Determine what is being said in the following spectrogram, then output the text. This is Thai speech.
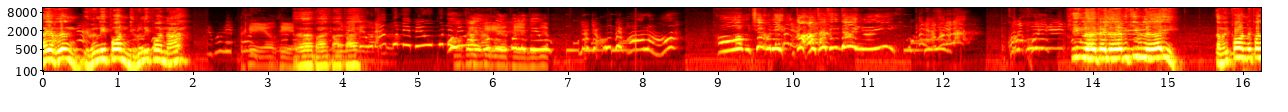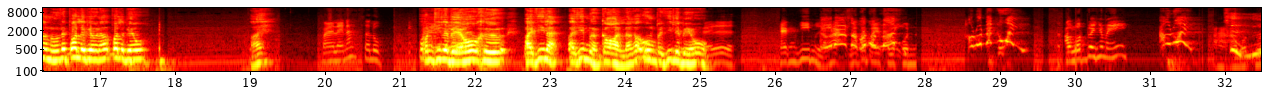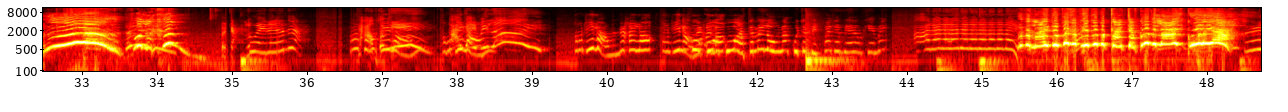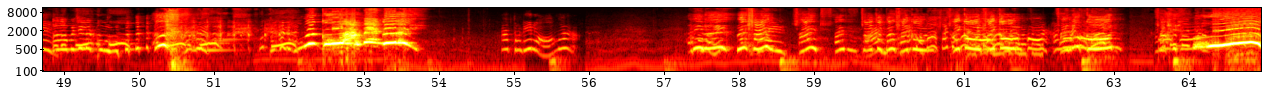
เอ้ยอย่าเพิ่งอย่าเพิ่งรีบปล้นอย่าเพิ่งรีบปล้นนะโอเคโอเคเออไปไปไปโอเคโอเคโอเครองาจะอุ้มไปพอเหรอพอมึงเชื่อเขาดิก็เอาท่าทิ้งได้ไงทิ้งเลยไปเลยไปจิ้มเลย แต่ไม่ปล้นไม่ปล้นตรนูไม่ปล้นเลยเบลนะปล้นเลยเบลไปไปอะไรนะสรุปปล้นที่เลเบลคือไปที่แหละ ไปที่เหมืองก่อนแล้วก็อุ้มไปที่เลเบลแทงที่เหมืองอะแล้วก็ไปคนละคนเอารถมาด้วย เอารถด้วยใช่ไหมเอาด้วยคนละครึ่งกะรวยเลยเนี่ยเอาที่หลงตรงที่หลงไม่เลยตรงที่หลอมันไม่ค่อยล็อกตรงที่หลอมไม่ค่อยล็อกกูอาจจะไม่ลงนะกูจะปิดป้ายทะเบียนโอเคไหมได้ได้ได้ได้ได้ได้ได้ไม่เป็นไรโดนป้ายทะเบียนโดนประกาศจับก็ไม่เป็นไรกูเลยอะเออไม่ใช่รถกูมึงกลัวแม่งเลยตรงที่หลอมอะ นี่เลยเว้ยซ้ายซ้ายซ้ายซ้ายก่อนนะาซ้ายก่อนซ้ายก่อนซ้ายก่อนซ้ายแล้วก่อนซ้ายโอ้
